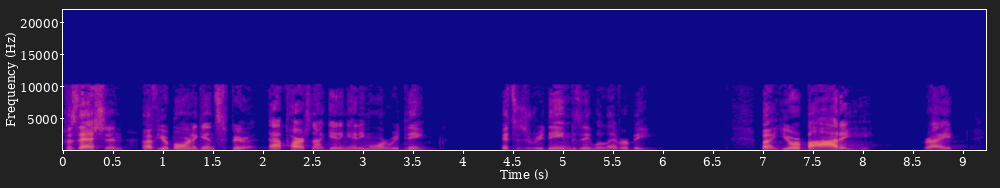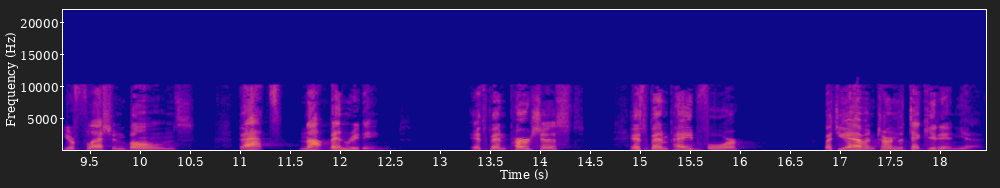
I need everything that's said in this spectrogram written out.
possession of your born again spirit. That part's not getting any more redeemed. It's as redeemed as it will ever be. But your body, right, your flesh and bones, that's not been redeemed. It's been purchased, it's been paid for, but you haven't turned the ticket in yet.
